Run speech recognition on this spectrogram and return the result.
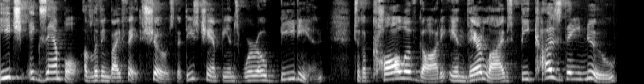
Each example of living by faith shows that these champions were obedient to the call of God in their lives because they knew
